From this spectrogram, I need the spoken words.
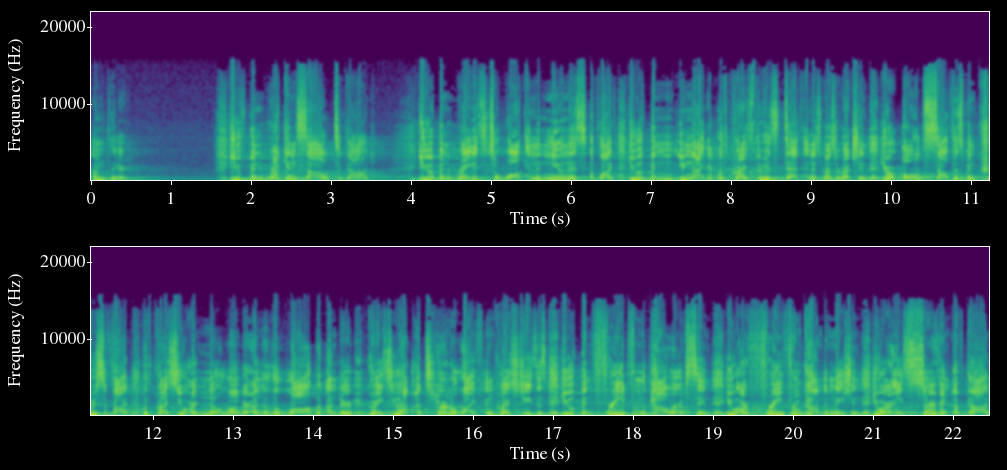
I'm there. You've been reconciled to God. You have been raised to walk in the newness of life. You have been united with Christ through his death and his resurrection. Your old self has been crucified with Christ. You are no longer under the law, but under grace. You have eternal life in Christ Jesus. You have been freed from the power of sin. You are free from condemnation. You are a servant of God.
